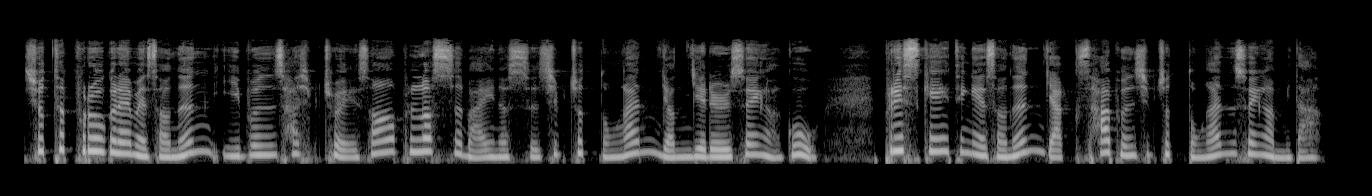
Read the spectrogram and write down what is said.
쇼트 프로그램에서는 2분 40초에서 플러스 마이너스 10초 동안 연기를 수행하고 프리스케이팅에서는 약 4분 10초 동안 수행합니다.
